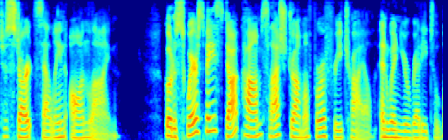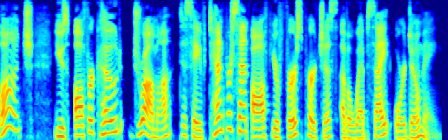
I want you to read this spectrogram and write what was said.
to start selling online. Go to squarespace.com slash drama for a free trial. And when you're ready to launch, use offer code DRAMA to save 10% off your first purchase of a website or domain.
